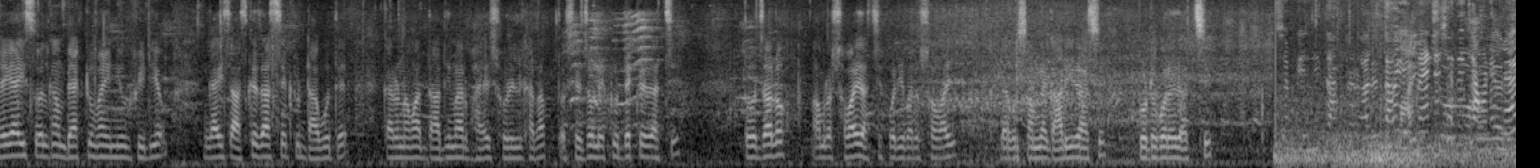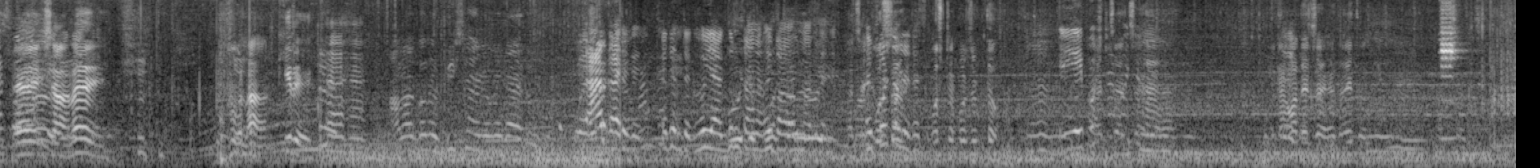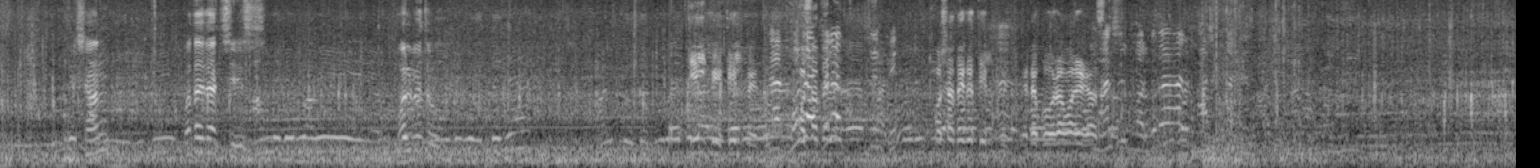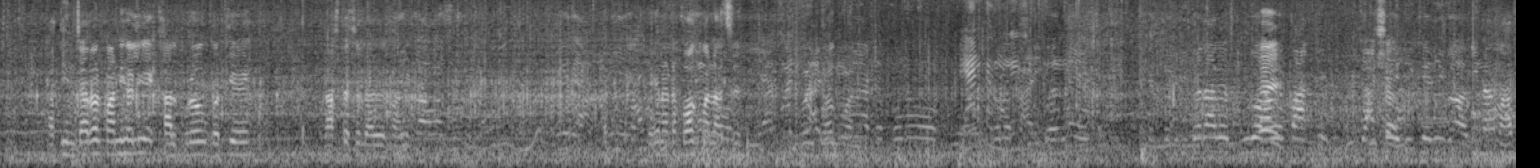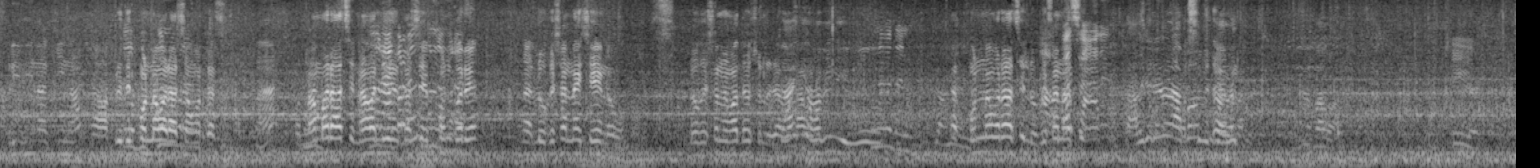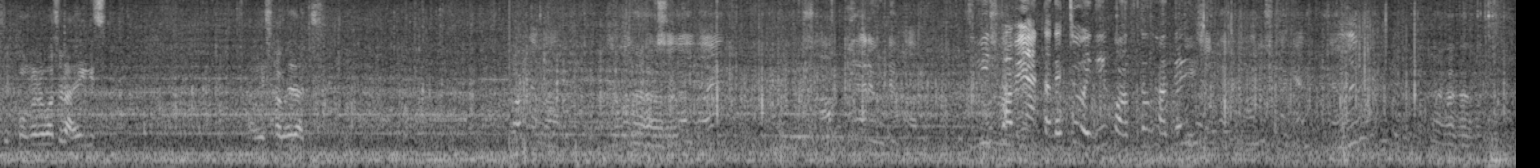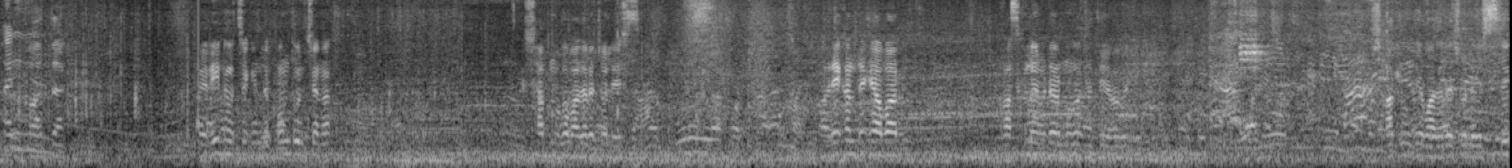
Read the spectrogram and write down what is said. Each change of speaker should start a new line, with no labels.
Hey guys welcome back to my new video guys আজকে যাচ্ছি একটু ডাবুতে কারণ আমার দাদিমার ভাইয়ের শরীর খারাপ তো সেজন্য একটু দেখতে যাচ্ছি। তো চলো আমরা সবাই যাচ্ছি পরিবারের সবাই। দেখো সামনে গাড়ি আছে টোটো করে যাচ্ছি।
হ্যাঁ হ্যাঁ। হয়ে
হ্যাঁ আমাদের জায়গা তাই তো? ঈশান কোথায় যাচ্ছিস? বলবি তো। তিলপি তিলপি
হ্যাঁ,
খোসা থেকে খোসা থেকে তিলপি। এটা গৌরাবাড়ির রাস্তা।
আর
তিন চারবার পানি হলে খাল পুরো ভর্তি হয়ে রাস্তা চলে যাবে পানি। এখানে একটা বগমালা আছে। ওই বগমালা। ফোন নাম্বার আছে আমার কাছে। ফোন নাম্বার আছে না হলে কাছে ফোন করে। না লোকেশন নাই চেয়ে নেব। লোকেশনের মাধ্যমে চলে যাবে। ফোন নাম্বার আছে লোকেশন আছে। অসুবিধা হবে না। ঠিক আছে। সে পনেরো বছর আগে গেছি। আগে সবে যাচ্ছি।
সবে একটা দেখছ? ওই দিন কত খাবে
ঋণ হচ্ছে কিন্তু ফোন তুলছে না। সাতমুখা বাজারে চলে এসছে। আর এখান থেকে আবার পাঁচ কিলোমিটার মতো যেতে হবে। সাতমুখে বাজারে চলে এসছে।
